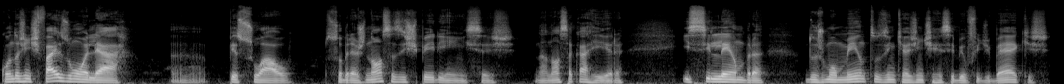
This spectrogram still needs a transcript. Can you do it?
Quando a gente faz um olhar uh, pessoal sobre as nossas experiências na nossa carreira e se lembra dos momentos em que a gente recebeu feedbacks,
